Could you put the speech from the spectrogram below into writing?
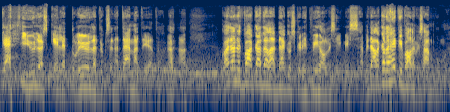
käsi ylös, kelle tuli yllätyksenä tämä tieto. Koita nyt vaan katsella, että näkyisikö niitä vihollisia missään. Pitää alkaa heti valmis ampumaan.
